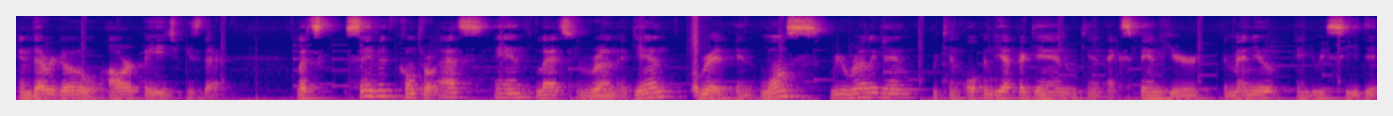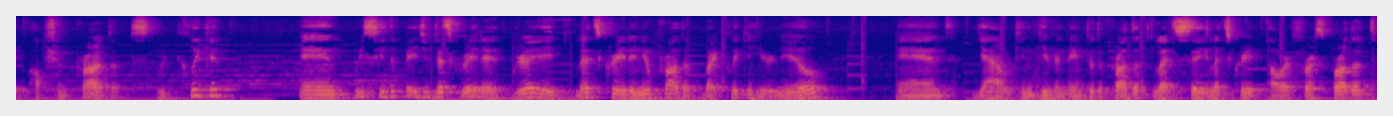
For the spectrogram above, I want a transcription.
And there we go, our page is there. Let's save it, Control S, and let's run again. Great, and once we run again, we can open the app again, we can expand here the menu, and we see the option products. We click it, and we see the page you just created. Great, let's create a new product by clicking here, new, and yeah, we can give a name to the product. Let's say, let's create our first product.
